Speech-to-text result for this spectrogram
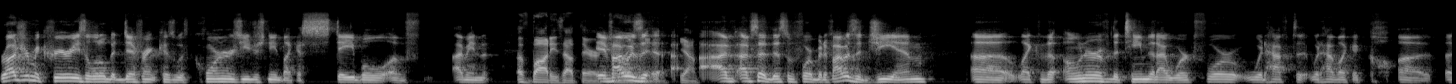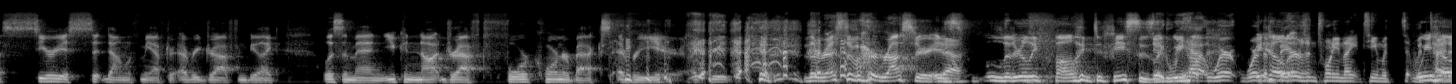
Roger McCreary is a little bit different because with corners, you just need like a stable of. I mean, Of bodies out there. if I was, yeah, I've I've said this before, but if I was a GM, uh, like the owner of the team that I worked for would have to would have like a uh, a serious sit down with me after every draft and be like, "Listen, man, you cannot draft four cornerbacks every year. Like we, the rest of our roster is Yeah. literally falling to pieces. Dude, like we, held- have we're we're we the held- Bears in 2019 with with we tight held-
